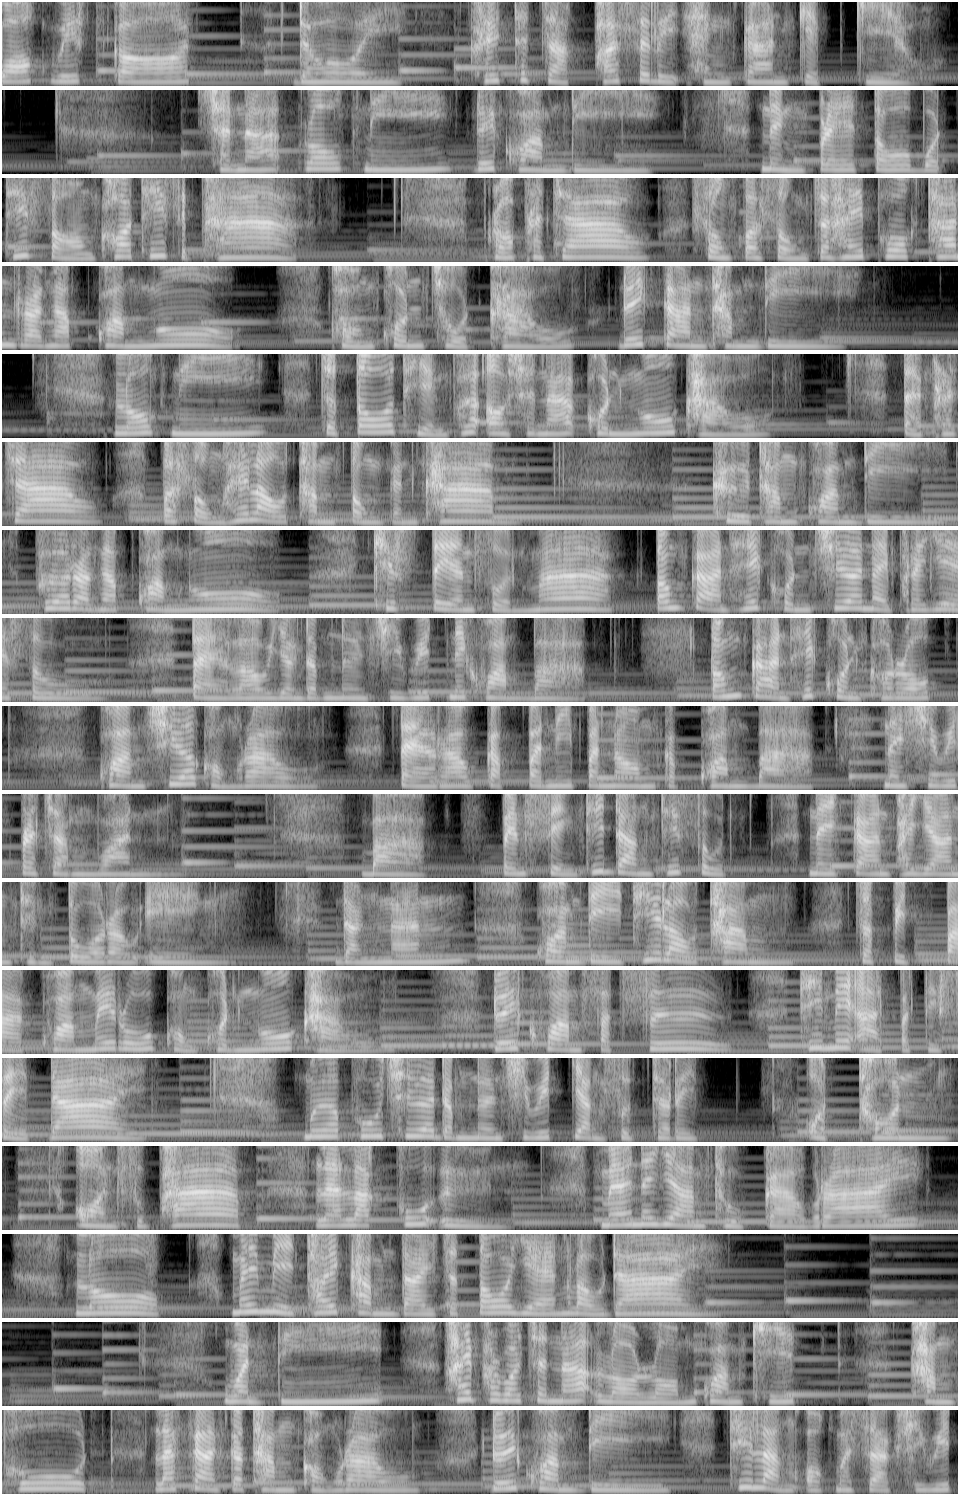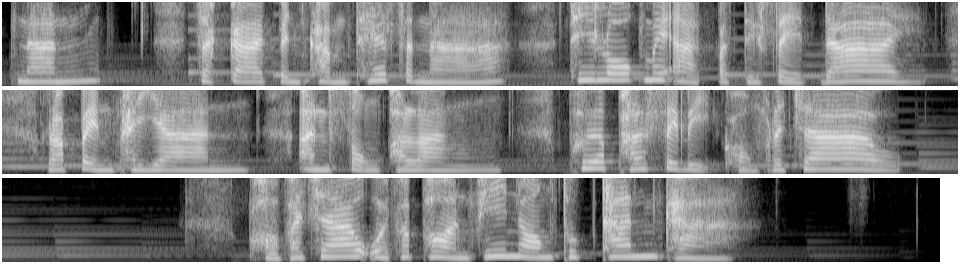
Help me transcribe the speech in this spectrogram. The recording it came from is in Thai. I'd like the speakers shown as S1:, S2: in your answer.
S1: Walk with God โดยคริสตจักรพัสริแห่งการเก็บเกี่ยว ชนะโลกนี้ด้วยความดีหนึ่งเปโตรบทที่สองข้อที่ 15 เพราะพระเจ้าทรงประสงค์จะให้พวกท่านระงับความโง่ ของคนโฉดเขลาด้วยการทำดี โลกนี้จะโต้เถียงเพื่อเอาชนะคนโง่เขา แต่พระเจ้าประสงค์ให้เราทำตรงกันข้าม คือทำความดีเพื่อระงับความโง่ คริสเตียนส่วนมากต้องการให้คนเชื่อในพระเยซู แต่เรายังดำเนินชีวิตในความบาป ต้องการให้คนเคารพ ความเชื่อของเรา แต่เรากลับปณีประนอมกับความบาปในชีวิตประจำวัน บาปเป็นสิ่งที่ดังที่สุดในการพยานถึงตัวเราเอง ดังนั้น ความดีที่เราทำจะปิดปากความไม่รู้ของคนโง่เขา ด้วยความสัตย์ซื่อที่ไม่อาจปฏิเสธได้ เมื่อผู้เชื่อดำเนินชีวิตอย่างสุจริต อดทน อ่อนสุภาพ และรักผู้อื่น แม้ในยามถูกกล่าวร้าย โลกไม่มีถ้อยคำใดจะโต้แย้งเราได้ วันนี้ให้พระวจนะหล่อหลอมความคิดคำพูดและการกระทำของเราด้วยความดีที่หลั่งออกมาจากชีวิตนั้น จะกลายเป็นคำเทศนาที่โลกไม่อาจปฏิเสธได้ และเป็นพยานอันทรงพลังเพื่อพระสิริของพระเจ้า ขอพระเจ้าอวยพระพรพี่น้องทุกท่านค่ะ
